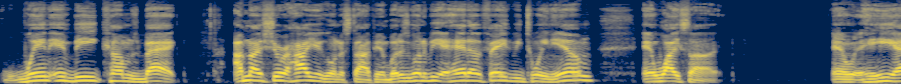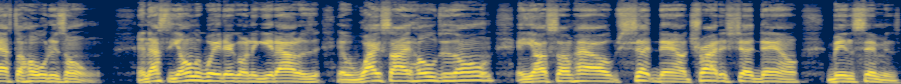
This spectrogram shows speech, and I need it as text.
when Embiid comes back, I'm not sure how you're going to stop him, but it's going to be a head up phase between him and Whiteside and he has to hold his own. And that's the only way they're going to get out is if Whiteside holds his own and y'all somehow shut down, try to shut down Ben Simmons.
